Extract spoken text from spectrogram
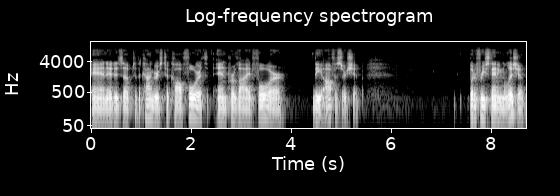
And it is up to the Congress to call forth and provide for the officership. But a freestanding militia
